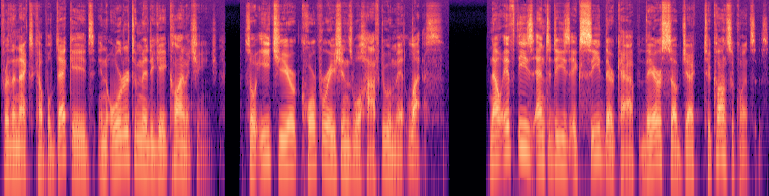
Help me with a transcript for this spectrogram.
for the next couple decades in order to mitigate climate change. So each year, corporations will have to emit less. Now, if these entities exceed their cap, they are subject to consequences.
